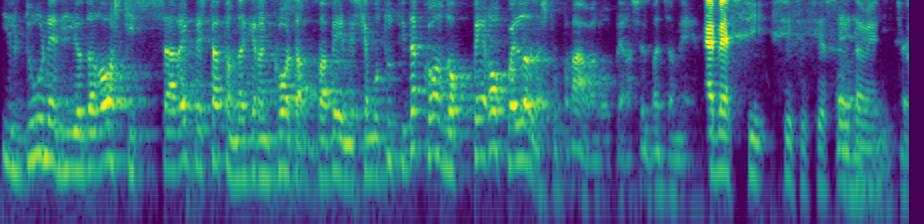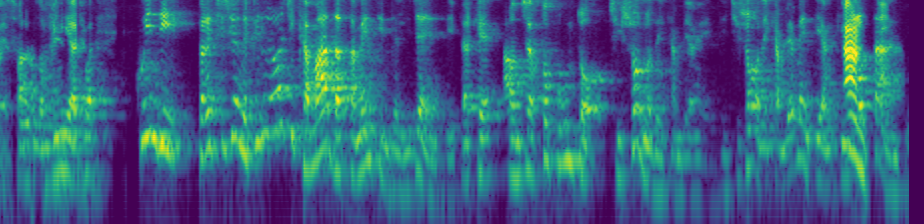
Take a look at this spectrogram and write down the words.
il Dune di Jodorowsky sarebbe stata una gran cosa, va bene, siamo tutti d'accordo, però quello la stuprava l'opera selvaggiamente. Eh beh sì, sì, sì, sì assolutamente. Eh, sì, cioè, assolutamente. Quindi precisione filologica ma adattamenti intelligenti, perché a un certo punto ci sono dei cambiamenti, ci sono dei cambiamenti anche Anti. importanti.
